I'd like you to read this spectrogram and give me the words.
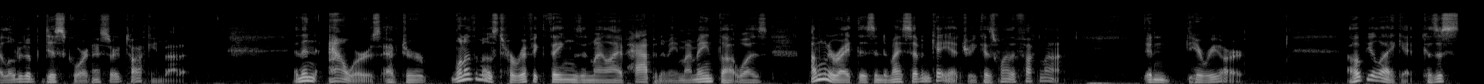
I loaded up Discord and I started talking about it. And then hours after one of the most horrific things in my life happened to me, my main thought was, I'm going to write this into my 7K entry because why the fuck not? And here we are. I hope you like it because this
